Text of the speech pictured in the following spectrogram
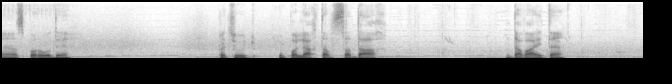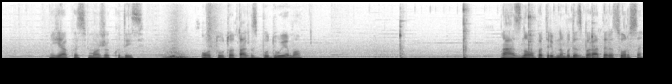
Е, Споруди. Працюють у полях та в садах. Давайте. Якось може кудись. Отут отак збудуємо. А, знову потрібно буде збирати ресурси.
